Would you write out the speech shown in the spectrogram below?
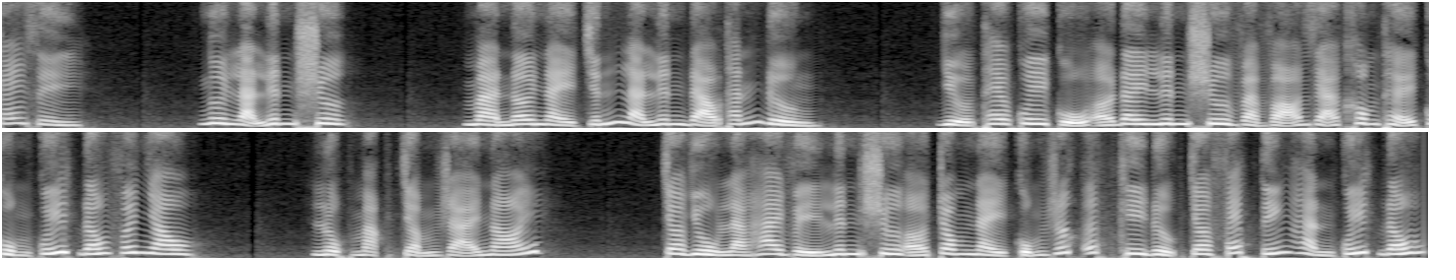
"Cái gì?" "Ngươi là linh sư, mà nơi này chính là Linh Đạo Thánh Đường." Dựa theo quy củ ở đây linh sư và võ giả không thể cùng quyết đấu với nhau. Lục Mặc chậm rãi nói, cho dù là hai vị linh sư ở trong này cũng rất ít khi được cho phép tiến hành quyết đấu.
